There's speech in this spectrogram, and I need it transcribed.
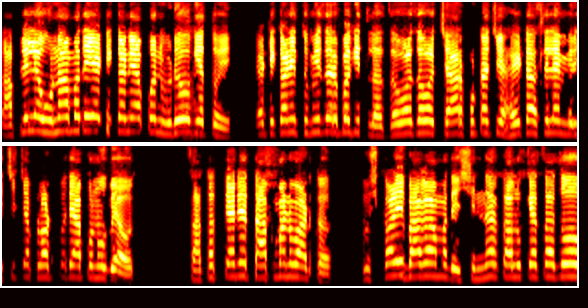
तापलेल्या उन्हामध्ये या ठिकाणी आपण व्हिडिओ घेतोय. या ठिकाणी तुम्ही जर बघितलं जवळजवळ चार फुटाची हाईट असलेल्या मिरचीच्या प्लॉटमध्ये आपण उभे आहोत. सातत्याने तापमान वाढतं. दुष्काळी भागामध्ये सिन्नर तालुक्याचा जो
